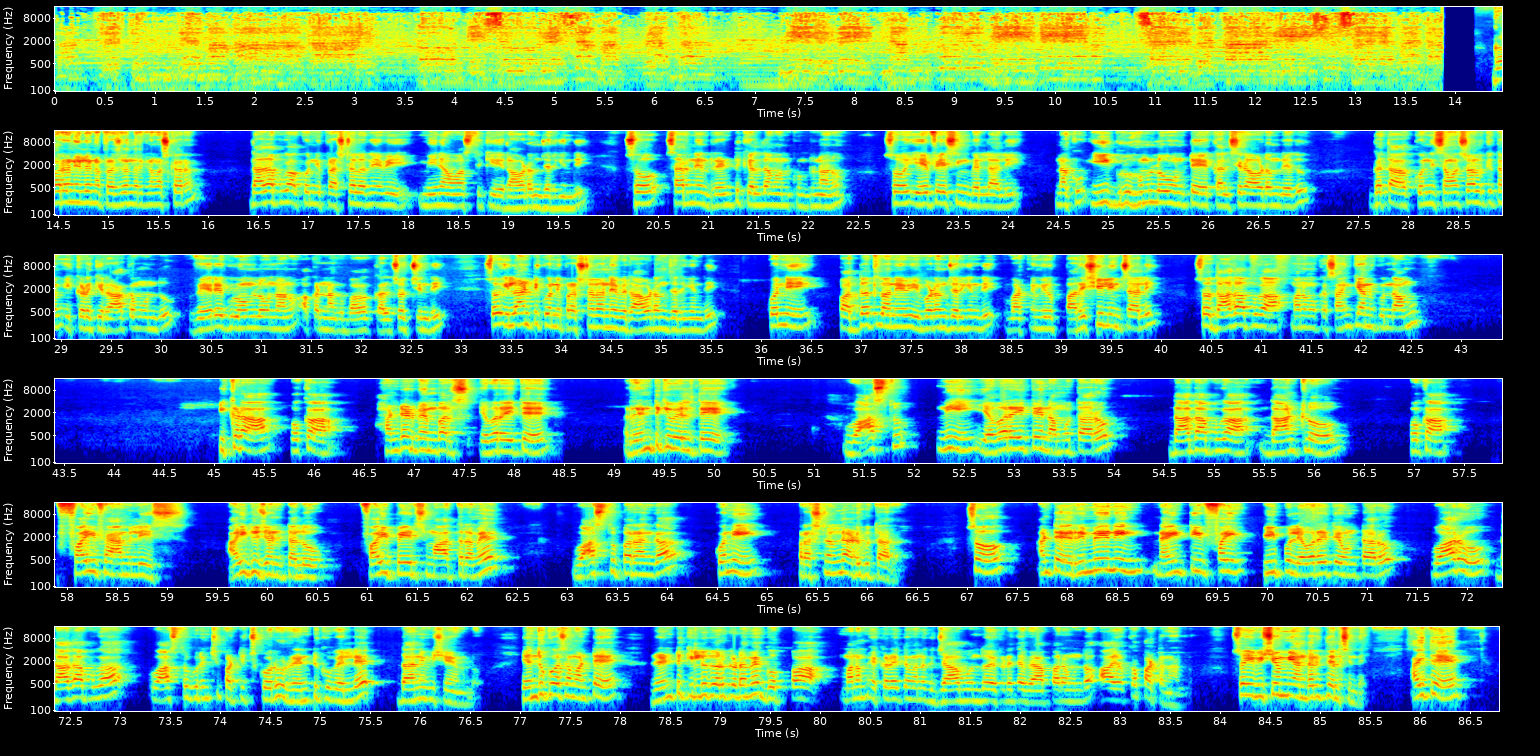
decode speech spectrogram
वक्रतुण्ड महाकाय कोटिसूर्यसमप्रभ निर्विघ्नम् कुरु मे देव सर्वकार्येषु सर्वदा గౌరవనీయులైన ప్రజలందరికీ నమస్కారం దాదాపుగా కొన్ని ప్రశ్నలు అనేవి మీనావాస్తుకి రావడం జరిగింది సో సార్ నేను రెంట్కి వెళ్దాం అనుకుంటున్నాను సో ఏ ఫేసింగ్ వెళ్ళాలి నాకు ఈ గృహంలో ఉంటే కలిసి రావడం లేదు గత కొన్ని సంవత్సరాల క్రితం ఇక్కడికి రాకముందు వేరే గృహంలో ఉన్నాను. అక్కడ నాకు బాగా కలిసి వచ్చింది సో ఇలాంటి కొన్ని ప్రశ్నలు అనేవి రావడం జరిగింది. కొన్ని పద్ధతులు అనేవి ఇవ్వడం జరిగింది. వాటిని మీరు పరిశీలించాలి. సో దాదాపుగా మనం ఒక సంఖ్య అనుకుందాము. ఇక్కడ ఒక హండ్రెడ్ మెంబర్స్ ఎవరైతే రెంట్కి వెళ్తే వాస్తుని ఎవరైతే నమ్ముతారో దాదాపుగా దాంట్లో ఒక ఫైవ్ ఫ్యామిలీస్ ఐదు జంటలు ఫైవ్ పేర్స్ మాత్రమే వాస్తుపరంగా కొన్ని ప్రశ్నల్ని అడుగుతారు. సో అంటే రిమైనింగ్ నైంటీ ఫైవ్ పీపుల్ ఎవరైతే ఉంటారో వారు దాదాపుగా వాస్తు గురించి పట్టించుకోరు రెంట్కు వెళ్ళే దాని విషయంలో. ఎందుకోసం అంటే రెంట్కి ఇల్లు దొరకడమే గొప్ప మనం ఎక్కడైతే మనకు జాబ్ ఉందో ఎక్కడైతే వ్యాపారం ఉందో ఆ యొక్క పట్టణాల్లో. సో ఈ విషయం మీ అందరికీ తెలిసిందే. అయితే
